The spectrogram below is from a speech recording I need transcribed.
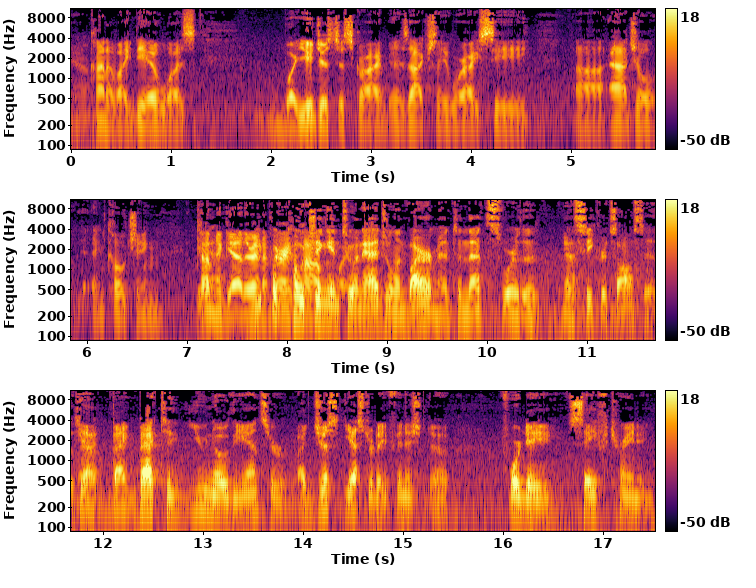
Yeah. kind of idea was. What you just described is actually where I see uh, agile and coaching come Yeah. together you in a put very coaching into way. an agile environment, and that's where the, Yeah. the secret sauce is, Yeah, right? back back to you know the answer. I just yesterday finished a four day SAFe training,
